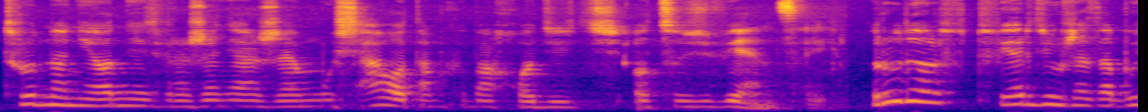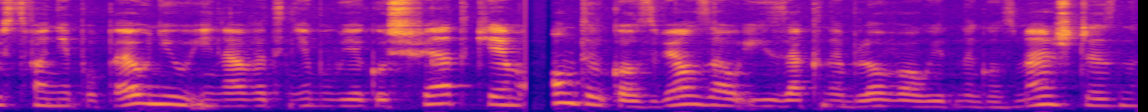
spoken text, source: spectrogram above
Trudno nie odnieść wrażenia, że musiało tam chyba chodzić o coś więcej. Rudolf twierdził, że zabójstwa nie popełnił i nawet nie był jego świadkiem. On tylko związał i zakneblował jednego z mężczyzn,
